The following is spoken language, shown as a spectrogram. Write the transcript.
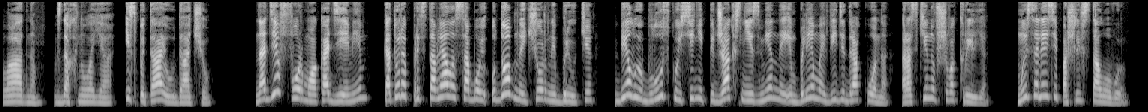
«Ладно», — вздохнула я, — «испытаю удачу». Надев форму академии, которая представляла собой удобные черные брюки, белую блузку и синий пиджак с неизменной эмблемой в виде дракона, раскинувшего крылья, мы с Олесей пошли в столовую.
